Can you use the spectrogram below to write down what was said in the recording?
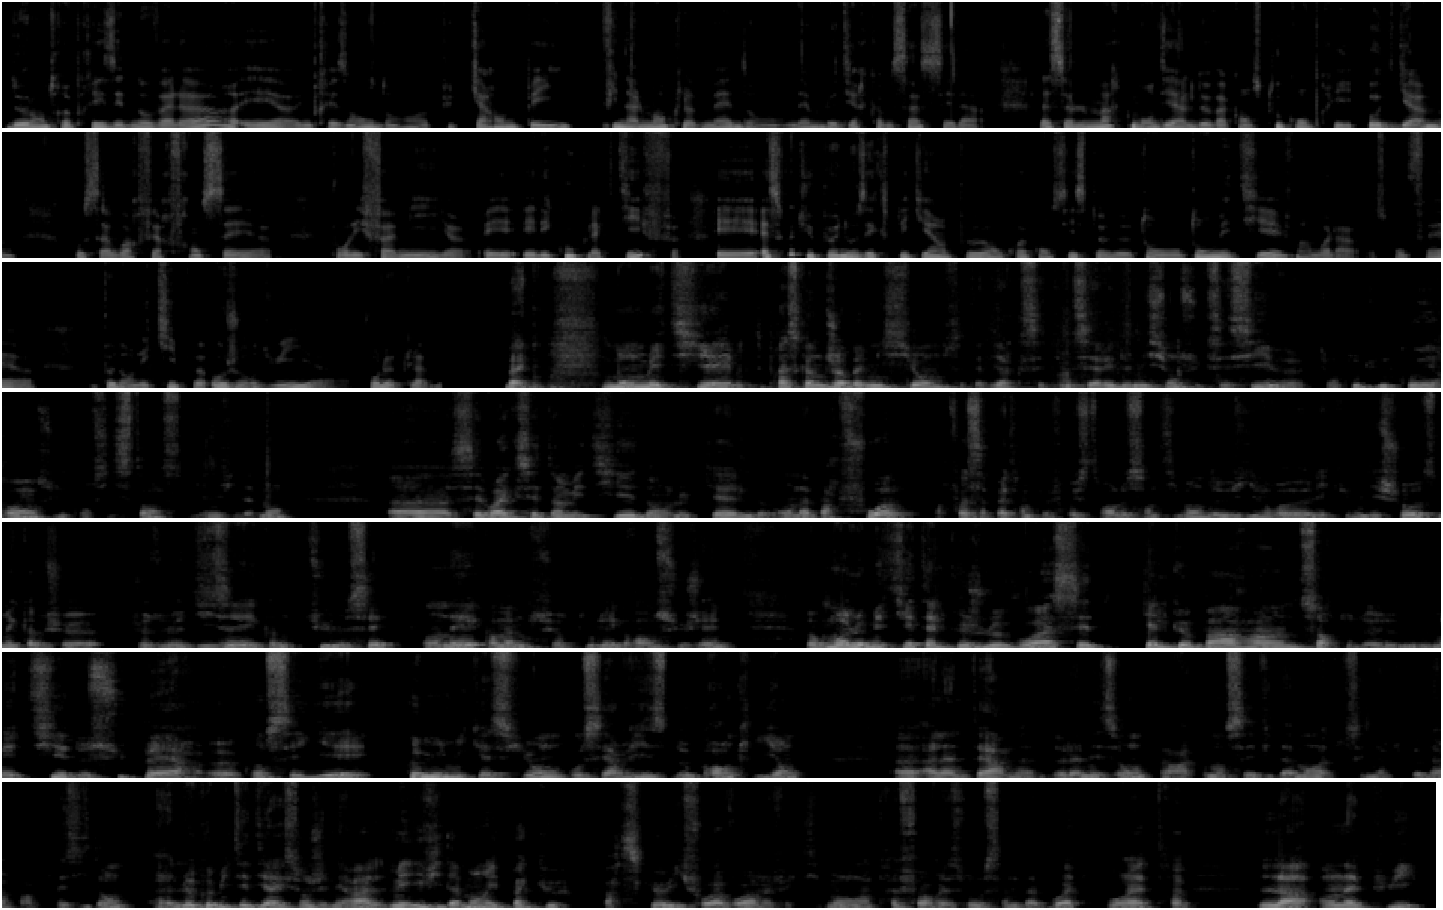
de l'entreprise et de nos valeurs et euh, une présence dans euh, plus de 40 pays. Finalement, Club Med, on aime le dire comme ça, c'est la, la seule marque mondiale de vacances tout compris haut de gamme au savoir-faire français euh, pour les familles et, les couples actifs. Et est-ce que tu peux nous expliquer un peu en quoi consiste ton, ton métier, enfin voilà, ce qu'on fait un peu dans l'équipe aujourd'hui pour le club ben, mon métier, c'est presque un job à mission, c'est-à-dire que c'est une série de missions successives qui ont toute une cohérence, une consistance, bien évidemment. Euh, c'est vrai que c'est un métier dans lequel on a parfois, parfois ça peut être un peu frustrant, le sentiment de vivre l'écume des choses, mais comme je, je le disais et comme tu le sais, on est quand même sur tous les grands sujets. Donc moi, le métier tel que je le vois, c'est quelque part une sorte de métier de super euh, conseiller communication au service de grands clients euh, à l'interne de la maison. Alors à commencer évidemment à tout seigneur, tout honneur par le président, euh, le comité de direction générale, mais évidemment et pas que, parce qu'il faut avoir effectivement un très fort réseau au sein de la boîte pour être là en appui,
